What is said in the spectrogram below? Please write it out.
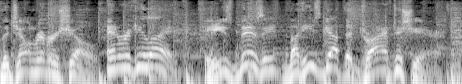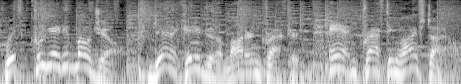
The Joan Rivers Show, and Ricki Lake. He's busy, but he's got the drive to share with Creative Mojo, dedicated to the modern crafter and crafting lifestyle.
